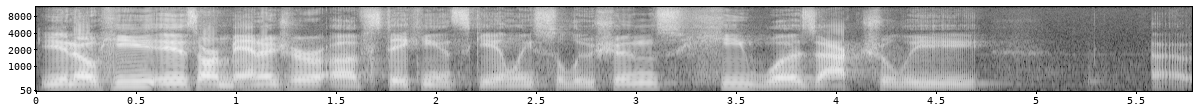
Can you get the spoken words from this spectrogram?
you know, he is our manager of staking and scaling solutions. He was actually uh,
